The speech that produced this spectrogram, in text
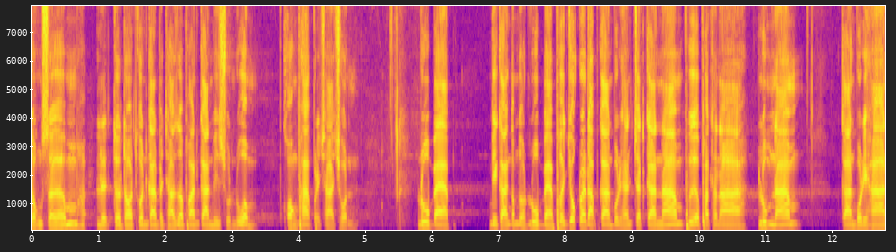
ส่งเสริมและตลอดกลการประชาสัมพันธ์การมีส่วนร่วมของภาคประชาชน รูปแบบมีการกำหนดรูปแบบเพื่อยกระดับการบริหารจัดการน้ำเพื่อพัฒนาลุ่มน้ำการบริหาร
